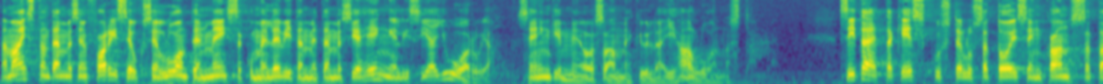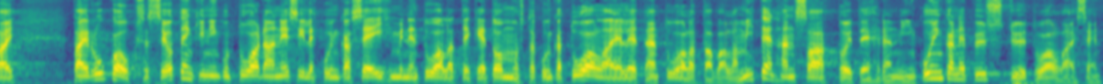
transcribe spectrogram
Mä maistan tämmöisen fariseuksen luonteen meissä, kun me levitämme tämmöisiä hengellisiä juoruja. Senkin me osaamme kyllä ihan luonnostamme. Sitä, että keskustelussa toisen kanssa tai tai rukouksessa jotenkin niin kuin tuodaan esille, kuinka se ihminen tuolla tekee tuommoista, kuinka tuolla eletään tuolla tavalla, miten hän saattoi tehdä niin, kuinka ne pystyy tuollaiseen.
